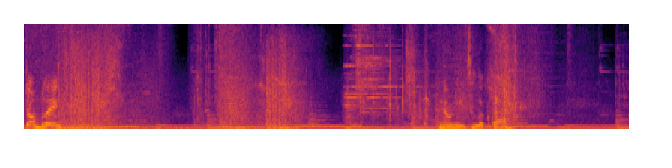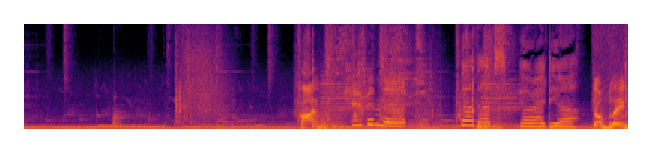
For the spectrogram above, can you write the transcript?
Don't blink. No need to look back. Fine. Given that. Well, that's your idea. Don't blink.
